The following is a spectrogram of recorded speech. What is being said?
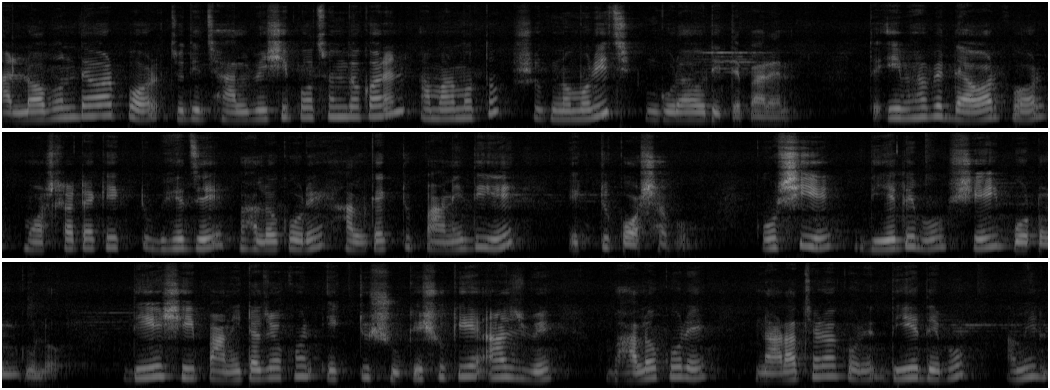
আর লবণ দেওয়ার পর যদি ঝাল বেশি পছন্দ করেন, আমার মতো শুকনো মরিচ গুঁড়াও দিতে পারেন। তো এভাবে দেওয়ার পর মশলাটাকে একটু ভেজে ভালো করে হালকা একটু পানি দিয়ে একটু কষাবো। কষিয়ে দিয়ে দেব সেই পটলগুলো। দিয়ে সেই পানিটা যখন একটু শুকে শুকিয়ে আসবে, ভালো করে নাড়াচাড়া করে দিয়ে দেব আমি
